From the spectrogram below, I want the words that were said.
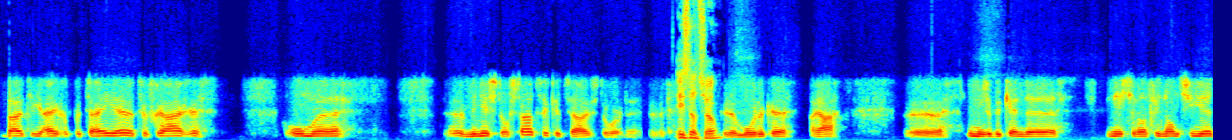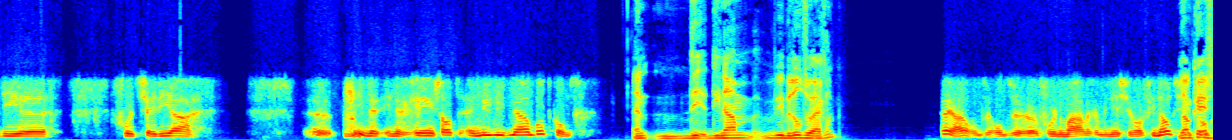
buiten je eigen partij uh, te vragen om uh, minister of staatssecretaris te worden. Is dat zo? Een moeilijke, nou ja, noem eens een bekende minister van Financiën die voor het CDA in, de, in de regering zat en nu niet meer aan bod komt. En die, die naam, wie bedoelt u eigenlijk? Nou ja, onze, onze voormalige minister van Financiën. Jan Kees?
